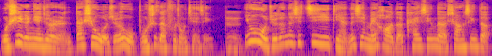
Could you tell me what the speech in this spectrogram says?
我是一个念旧的人，但是我觉得我不是在负重前行，嗯，因为我觉得那些记忆点、那些美好的、开心的、伤心的，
